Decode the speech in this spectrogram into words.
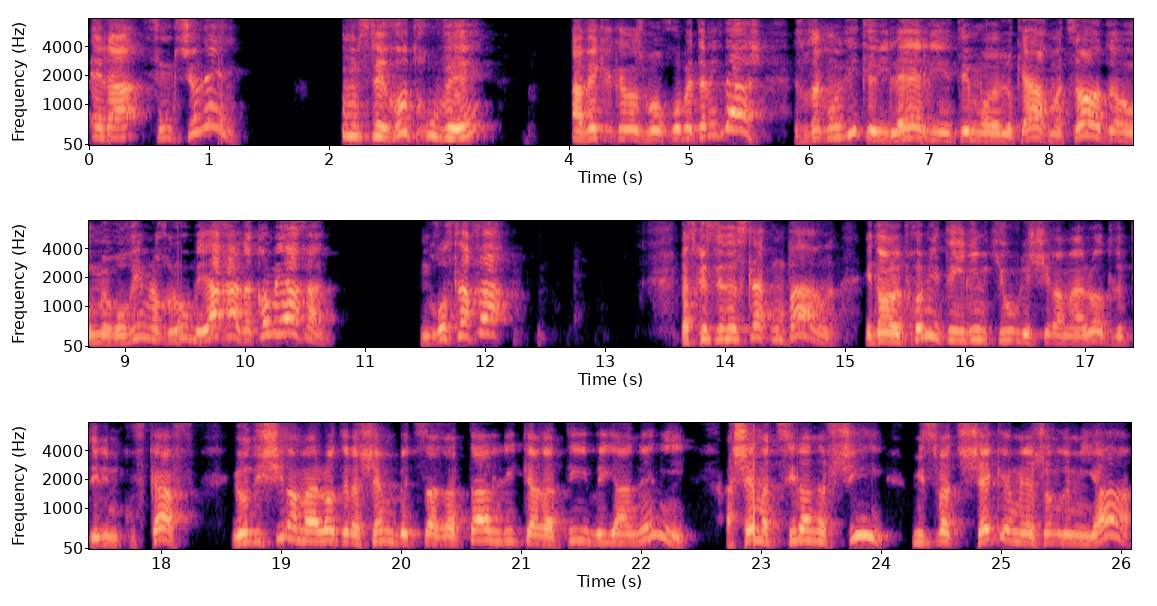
elle a fonctionné. On s'est retrouvé avec Akadosh Baruch Hu Beth Amikdash. C'est pour ça qu'on nous dit est, il était le car, matzot, ou merorim, le beyachad, comme beyachad? Une grosse lafa. Parce que c'est de cela qu'on parle. Et dans le premier Teilim qui ouvre les Shira Maalot, le Teilim Kufkaf, on dit Shira Maalot el Hashem betzarata li karati veyaneni. Hashem atzila nafshi, misvat sheker milashon remiya.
